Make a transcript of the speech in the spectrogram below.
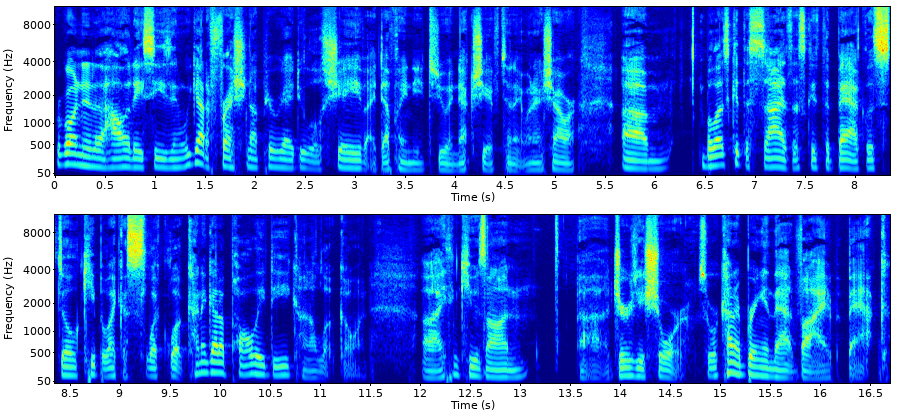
we're going into the holiday season. We got to freshen up here. We got to do a little shave. I definitely need to do a neck shave tonight when I shower. Um, but let's get the sides. Let's get the back. Let's still keep it like a slick look. Kind of got a Pauly D kind of look going. Uh, I think he was on uh, Jersey Shore. So we're kind of bringing that vibe back,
